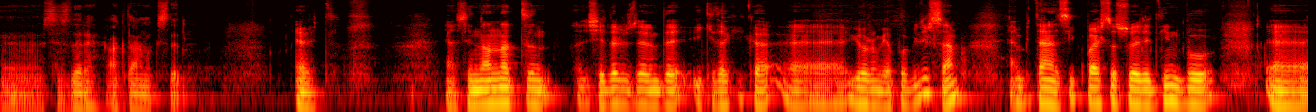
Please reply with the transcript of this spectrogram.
e, sizlere aktarmak istedim. Evet. Yani senin anlattığın şeyler üzerinde iki dakika e, yorum yapabilirsem, yani bir tanesi ilk başta söylediğin bu e,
